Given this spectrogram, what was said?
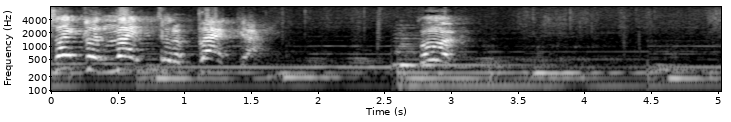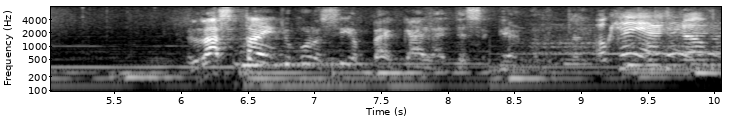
Say good night to the bad guy. Come on. The last time you're gonna see a bad guy like this again. Okay, Astro.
